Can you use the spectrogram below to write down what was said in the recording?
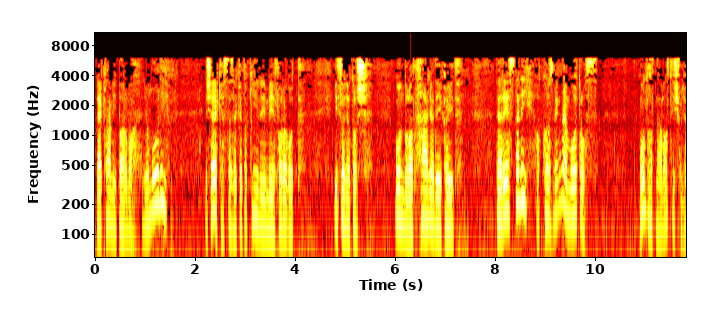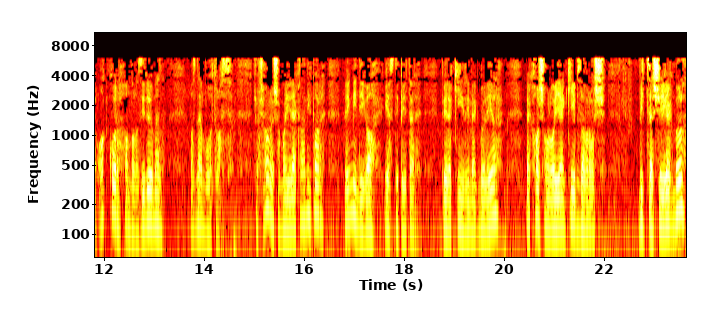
reklámiparba nyomulni, és elkezdte ezeket a kínémé faragott iszonyatos gondolat hányadékait terjeszteni, akkor az még nem volt rossz. Mondhatnám azt is, hogy akkor, abban az időben az nem volt rossz. Csak sajnos a mai reklámipar még mindig a Geszti Péter féle kínrimekből él, meg hasonló ilyen képzavaros viccességekből,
